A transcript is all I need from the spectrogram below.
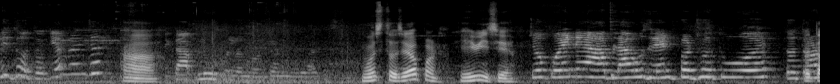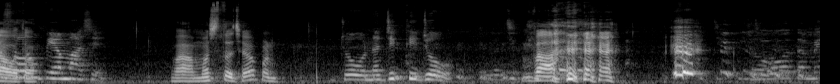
લીધો હતો કેમ હા. મસ્ત છે પણ એવી છે. જો કોઈને આ બ્લાઉઝ રેન્ટ પર જોતું હોય તો બતાવો તો. ત્રણસો રૂપિયામાં છે. વાહ મસ્ત છે પણ. જો નજીકથી જો. વાહ. જો તમે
